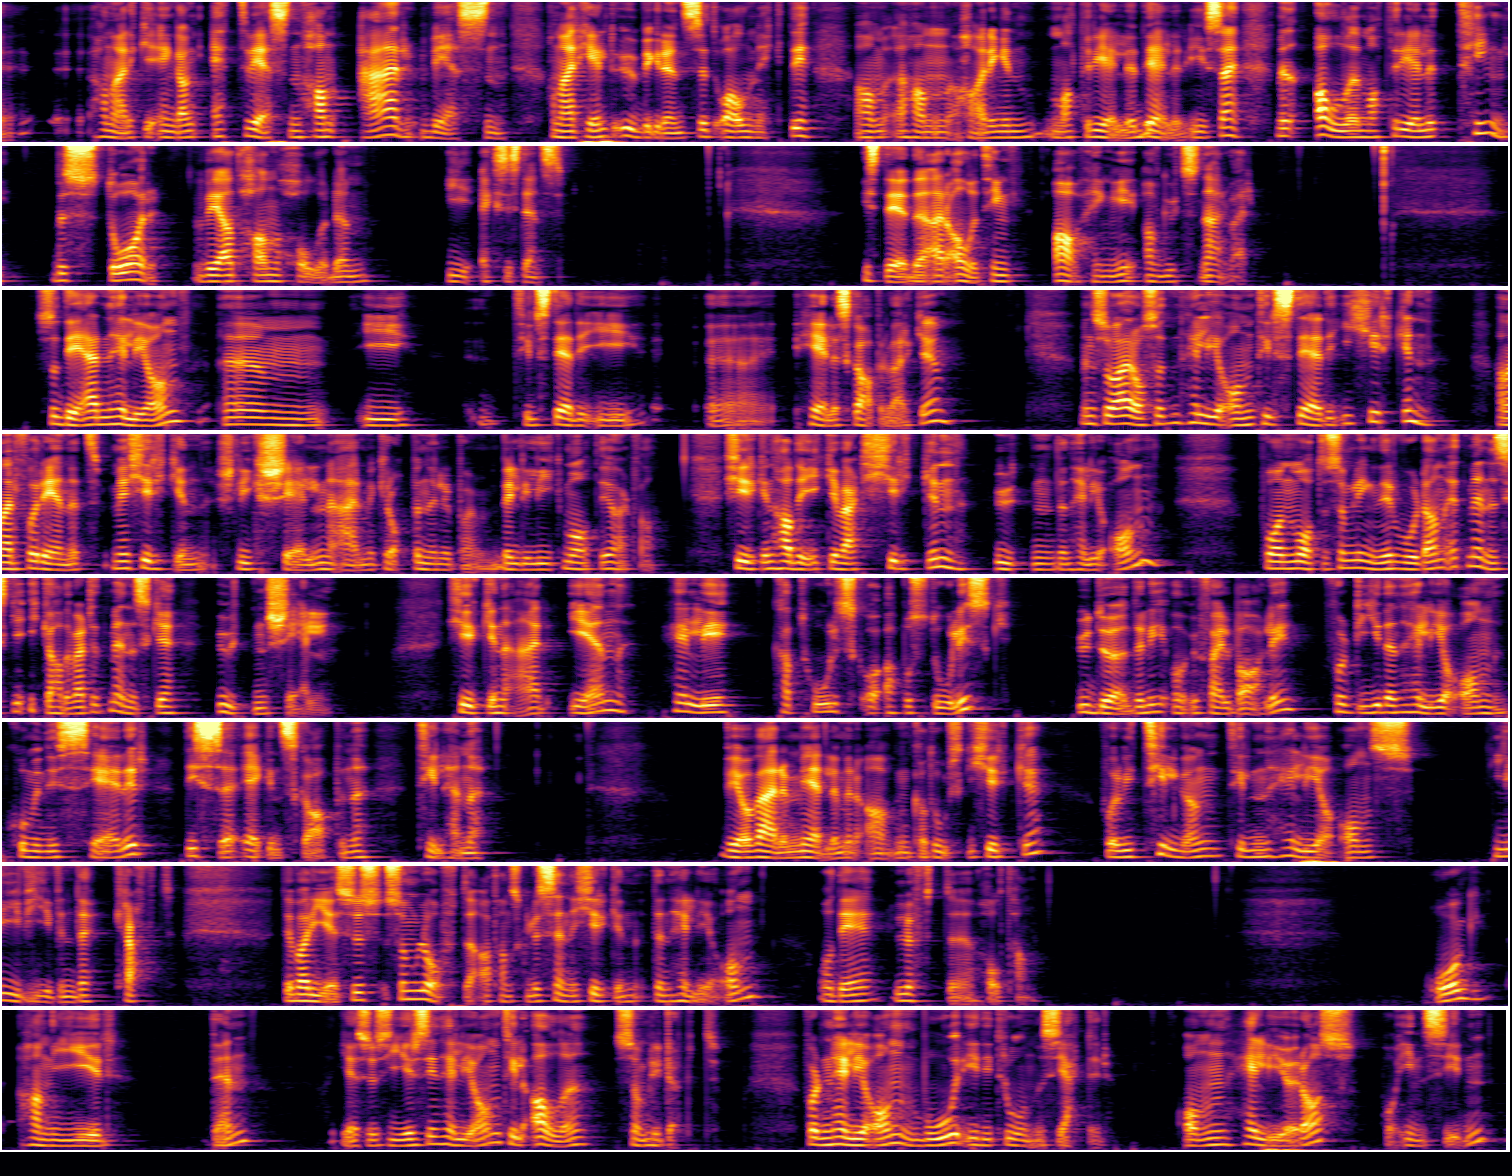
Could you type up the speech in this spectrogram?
han er ikke engang ett vesen, han er vesen. Han er helt ubegrenset og allmektig. Han, han, har ingen materielle deler i seg. Men alle materielle ting består ved at han holder dem i eksistens. I stedet er alle ting avhengig av Guds nærvær. Så det er Den hellige ånd um, i, til stede i uh, hele skaperverket. Men så er også Den hellige ånd til stede i kirken. Han er forenet med kirken slik sjelen er med kroppen, eller på en veldig lik måte, i hvert fall. Kirken hadde ikke vært kirken uten Den hellige ånd, på en måte som ligner hvordan et menneske ikke hadde vært et menneske uten sjelen. Kirken er én, hellig, katolsk og apostolisk, udødelig og ufeilbarlig, fordi Den hellige ånd kommuniserer disse egenskapene til henne. Ved å være medlemmer av Den katolske kirke får vi tilgang til Den hellige ånds livgivende kraft. Det var Jesus som lovte at han skulle sende kirken Den hellige ånd, og det løftet holdt han. Og han gir den, Jesus gir sin hellige ånd, til alle som blir døpt. For Den hellige ånd bor i de troendes hjerter. Ånden helliggjør oss på innsiden,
